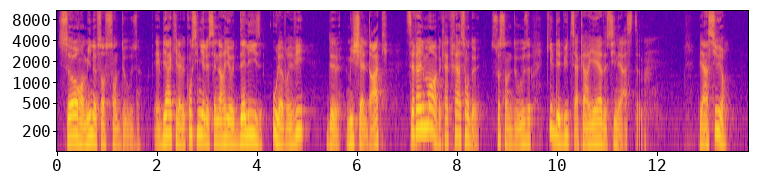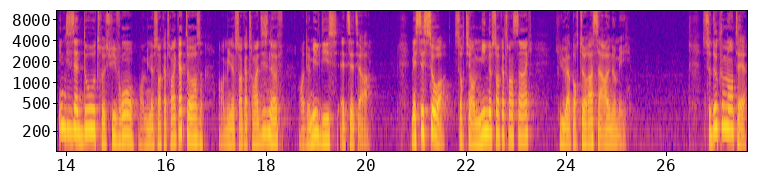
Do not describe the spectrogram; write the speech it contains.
sort en 1972. Et bien qu'il avait consigné le scénario d'Élise ou la vraie vie de Michel Drac, c'est réellement avec la création de 72 qu'il débute sa carrière de cinéaste. Bien sûr, une dizaine d'autres suivront en 1994, en 1999, en 2010, etc. Mais c'est Soa, sorti en 1985, qui lui apportera sa renommée. Ce documentaire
